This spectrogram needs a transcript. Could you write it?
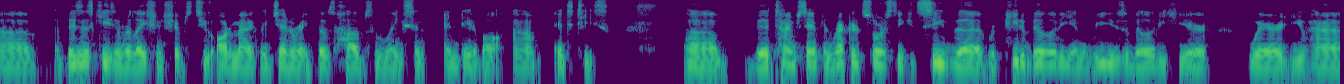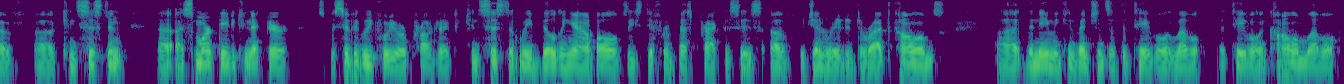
uh, business keys and relationships to automatically generate those hubs and links and, and data vault um, entities. Uh, the timestamp and record source, you can see the repeatability and the reusability here where you have uh, consistent, a smart data connector specifically for your project, consistently building out all of these different best practices of the generated derived columns, uh, the naming conventions at the table and level, uh, table and column level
